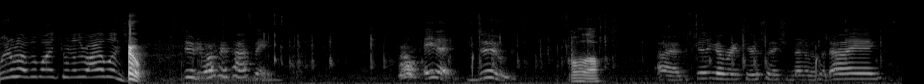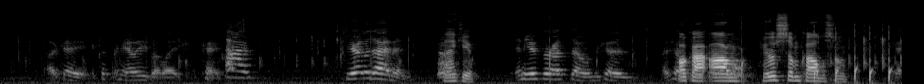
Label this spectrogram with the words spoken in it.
We don't have the mine to another island. Dude, you walked right past me. Oh, ate it, dude. Oh, hello. Alright, I'm just gonna go right here so make sure none of us are dying. Okay, except for Haley, but like, okay. Hi. Here are the diamonds. Thank you. And here's the redstone because I tried Okay, to- um, here's some cobblestone. Okay.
